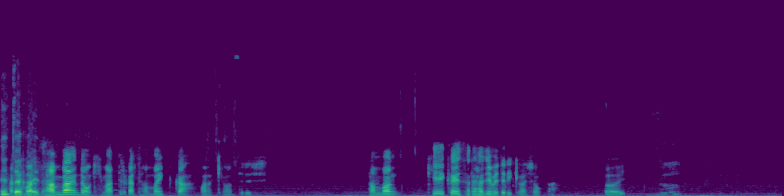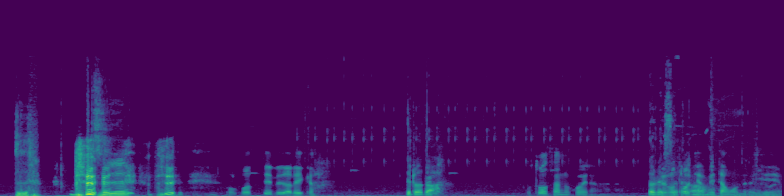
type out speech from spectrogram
全体階段。3番、でも決まってるから3番行くか。まだ決まってるし。3番、警戒され始めてる行きましょうか。はい。う。ずー怒ってる誰か。ゼロだ。お父さんの声だな。どれそれ俺の父ちゃんはメタモンだから言えよ。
